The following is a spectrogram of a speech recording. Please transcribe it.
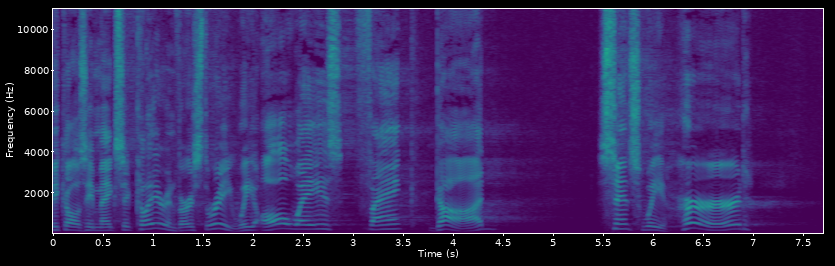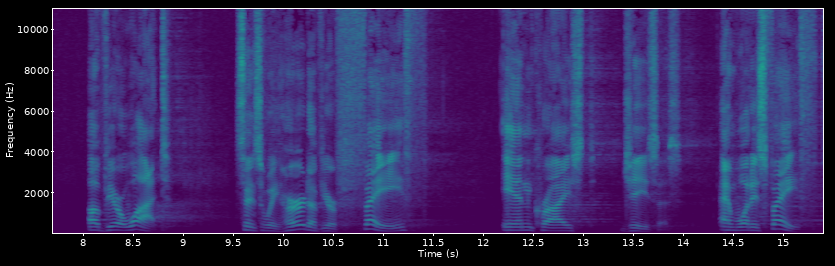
because he makes it clear in verse 3 we always thank God since we heard of your what? since we heard of your faith in Christ Jesus. And what is faith?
